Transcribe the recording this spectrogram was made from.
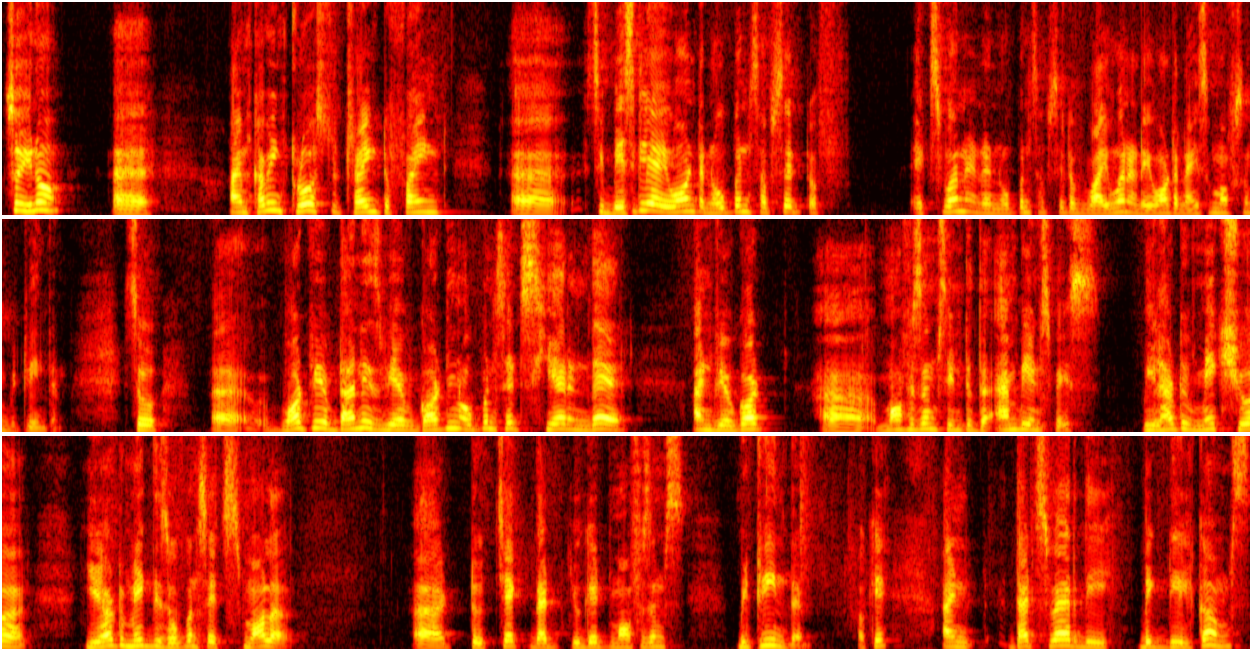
So you know uh, I am coming close to trying to find uh, see basically I want an open subset of x1 and an open subset of y1 and I want an isomorphism between them. So uh, what we have done is we have gotten open sets here and there and we have got uh, morphisms into the ambient space. We will have to make sure you have to make these open sets smaller uh, to check that you get morphisms between them okay? And that is where the big deal comes.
